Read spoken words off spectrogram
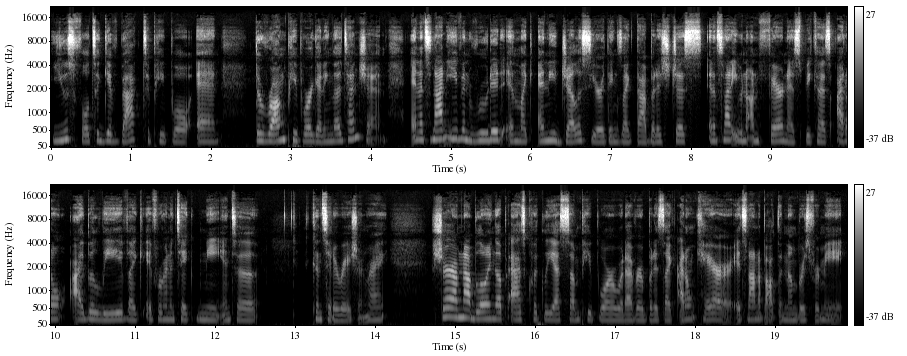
useful to give back to people. And the wrong people are getting the attention. And it's not even rooted in like any jealousy or things like that, but it's just, and it's not even unfairness because I don't, I believe like if we're going to take me into consideration, right? Sure i'm not blowing up as quickly as some people or whatever but it's like i don't care. It's not about the numbers for me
